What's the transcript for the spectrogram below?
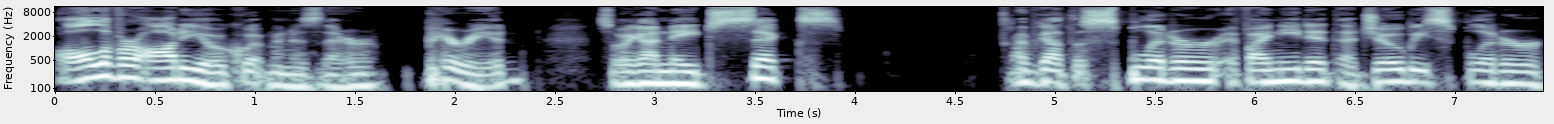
All of our audio equipment is there. Period. So I got an H6. I've got the splitter if I need it, that Joby splitter.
